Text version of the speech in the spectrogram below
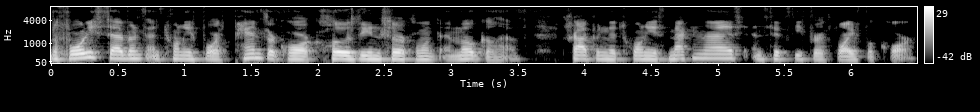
The 47th and 24th Panzer Corps closed the encirclement at Mogilev, trapping the 20th Mechanized and 61st Rifle Corps.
